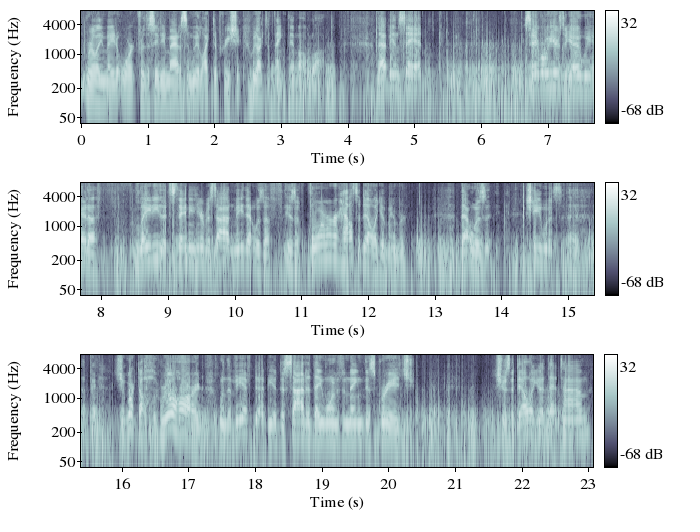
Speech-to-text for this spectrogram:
really made it work for the city of Madison. We'd like to appreciate, we'd like to thank them a whole lot. That being said, several years ago, we had a lady that's standing here beside me that was a is a former House of Delegate member. That was she was uh, she worked real hard when the VFW decided they wanted to name this bridge. She was a delegate at that time,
